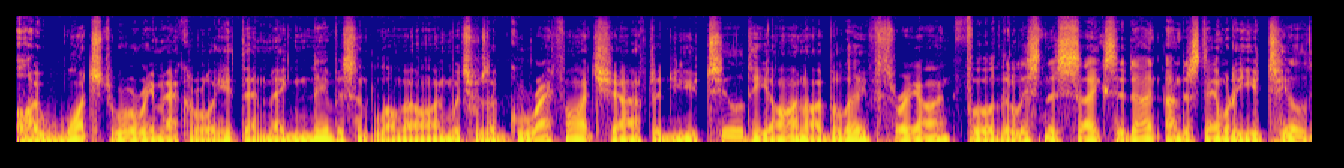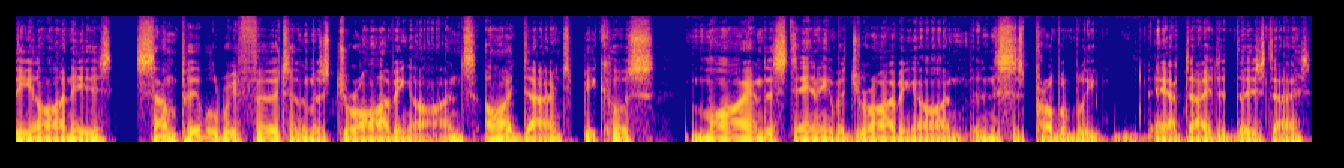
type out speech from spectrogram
I watched Rory McIlroy hit that magnificent long iron, which was a graphite shafted utility iron, I believe, three iron. For the listeners' sakes who don't understand what a utility iron is, some people refer to them as driving irons. I don't because my understanding of a driving iron, and this is probably outdated these days,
